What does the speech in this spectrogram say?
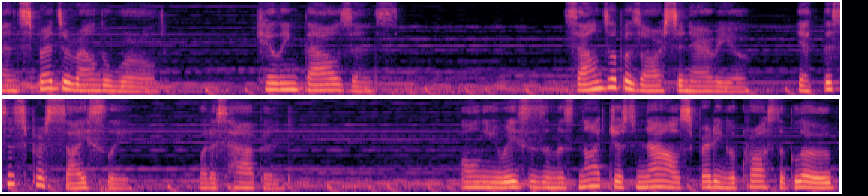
and spreads around the world, killing thousands. Sounds a bizarre scenario Yet this is precisely what has happened. Only racism is not just now spreading across the globe,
